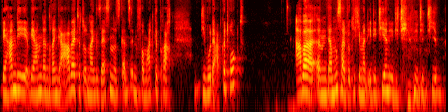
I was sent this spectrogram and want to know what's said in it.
wir haben die, wir haben dann dran gearbeitet und dann gesessen und das Ganze in ein Format gebracht. Die wurde abgedruckt. Aber ähm, da muss halt wirklich jemand editieren, editieren, editieren.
